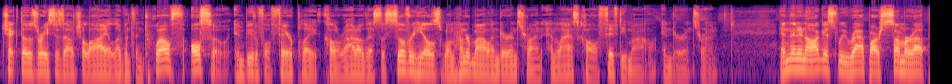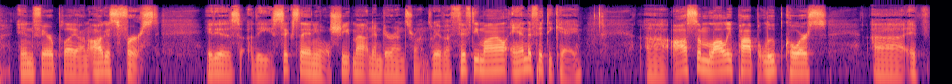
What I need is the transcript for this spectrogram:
check those races out July 11th and 12th. Also in beautiful Fairplay, Colorado. That's the Silverheels 100 mile endurance run and last call 50 mile endurance run. And then in August, we wrap our summer up in Fairplay on August 1st. It is the sixth annual Sheep Mountain Endurance Runs. We have a 50 mile and a 50K. Uh, awesome lollipop loop course. Uh, if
